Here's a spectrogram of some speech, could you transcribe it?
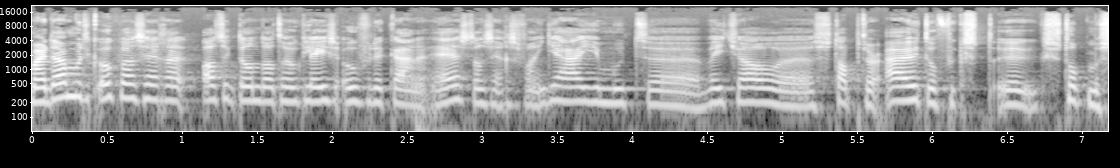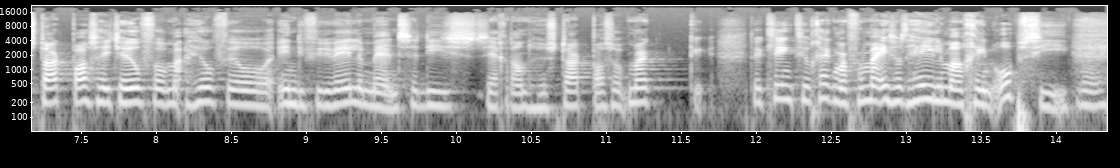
Maar dan moet ik ook wel zeggen, als ik dan dat ook lees over de KNS, dan zeggen ze van ja, je moet, eh, weet je wel, eh, stap eruit of ik, st- eh, ik stop mijn startpas. Weet je, heel veel, maar heel veel individuele mensen die zeggen dan hun startpas op. Maar dat klinkt heel gek, maar voor mij is dat helemaal geen optie. Nee.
